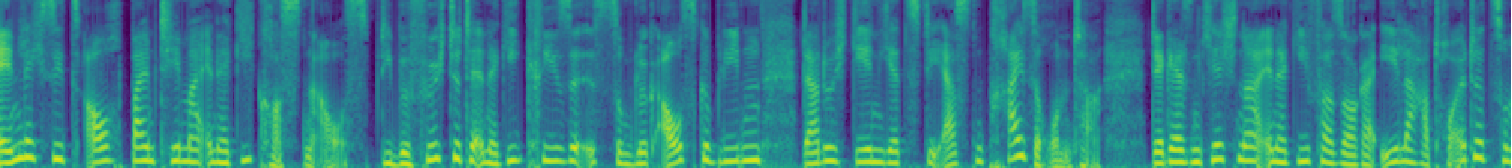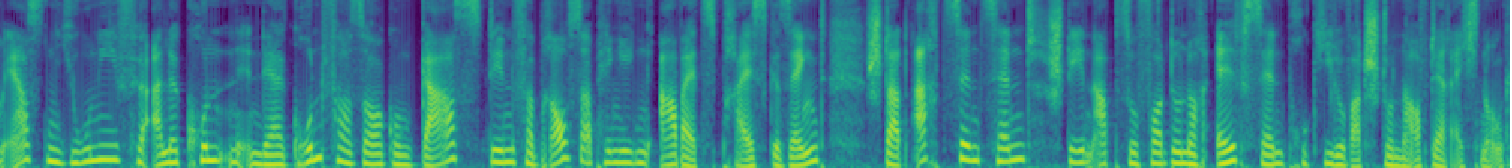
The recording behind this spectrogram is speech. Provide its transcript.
Ähnlich sieht's auch beim Thema Energiekosten aus. Die befürchtete Energiekrise ist zum Glück ausgeblieben. Dadurch gehen jetzt die ersten Preise runter. Der Gelsenkirchener Energieversorger Ehle hat heute zum 1. Juni für alle Kunden in der Grundversorgung Gas den verbrauchsabhängigen Arbeitspreis gesenkt. Statt 18 Cent stehen ab sofort nur noch 11 Cent pro Kilowattstunde auf der Rechnung.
